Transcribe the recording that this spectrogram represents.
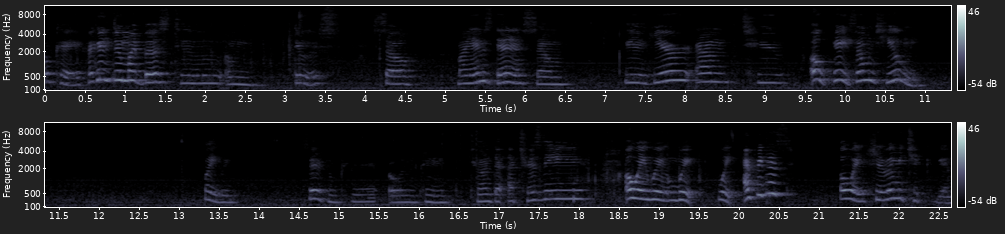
Okay, I can do my best to um do this. So, my name is Dennis. Um, we're here um to. Oh, hey, someone healed me. Wait, wait. Set a computer. Oh, and can turn on the electricity. Oh wait, wait, wait, wait. I think this. Oh wait, here. Let me check again.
